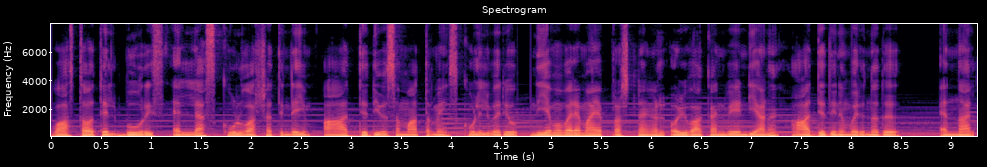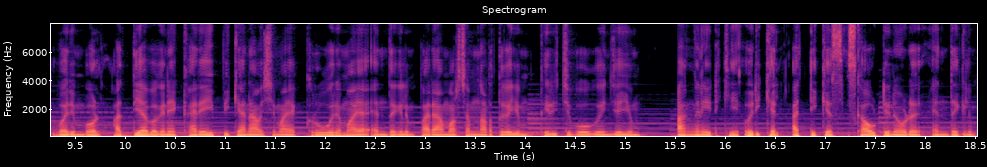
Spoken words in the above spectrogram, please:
വാസ്തവത്തിൽ ബൂറിസ് എല്ലാ സ്കൂൾ വർഷത്തിന്റെയും ആദ്യ ദിവസം മാത്രമേ സ്കൂളിൽ വരൂ. നിയമപരമായ പ്രശ്നങ്ങൾ ഒഴിവാക്കാൻ വേണ്ടിയാണ് ആദ്യ ദിനം വരുന്നത്. എന്നാൽ വരുമ്പോൾ അധ്യാപകനെ കരയിപ്പിക്കാൻ ആവശ്യമായ ക്രൂരമായ എന്തെങ്കിലും പരാമർശം നടത്തുകയും തിരിച്ചു പോവുകയും ചെയ്യും. അങ്ങനെ ഇരിക്കെ ഒരിക്കൽ അറ്റിക്കസ് സ്കൗട്ടിനോട് എന്തെങ്കിലും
